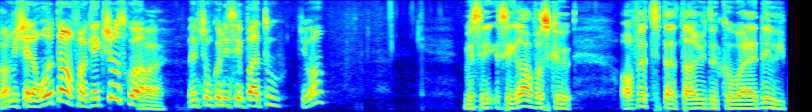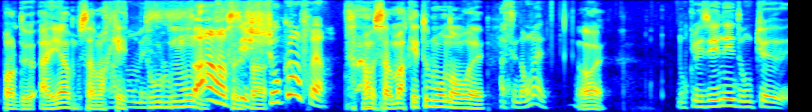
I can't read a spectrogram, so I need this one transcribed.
Ouais. Michel Rotin, enfin, quelque chose, quoi, même si on connaissait pas tout, tu vois. Mais c'est grave parce que, en fait, cette interview de Kobalade où il parle de Ayam, ça a marqué Ah non, tout le monde. Ah, c'est choquant, frère. ça, ça a marqué tout le monde en vrai. Ah, c'est normal. Ouais. Donc, les aînés, donc, euh,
